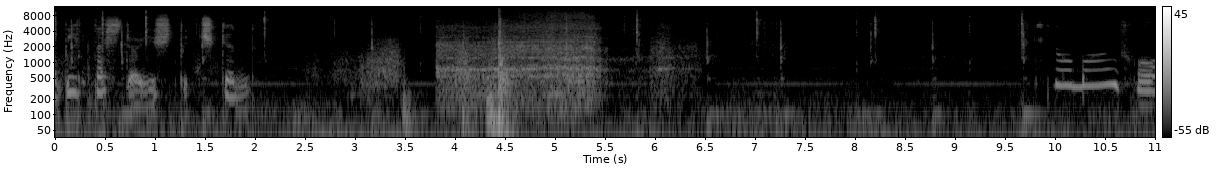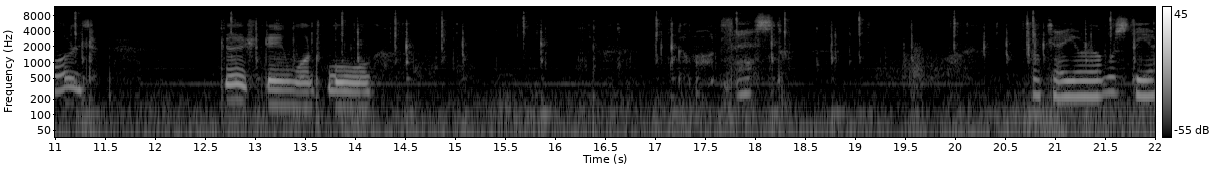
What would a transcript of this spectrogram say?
Come be faster, you stupid chicken. It's not my fault. This thing won't work. Come on, fast. Okay, you're almost there.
